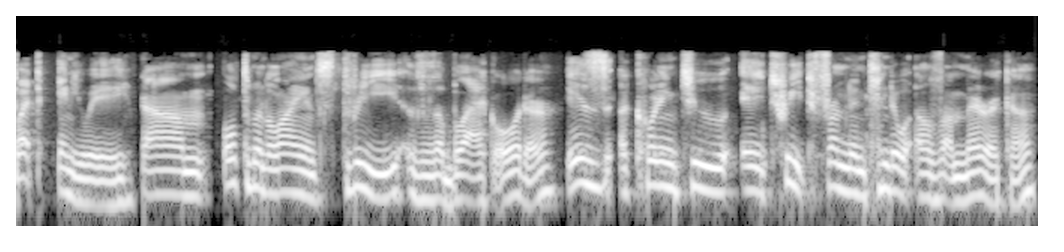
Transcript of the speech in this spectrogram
But anyway, um, Ultimate Alliance 3, The Black Order, is according to a tweet from Nintendo of America.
